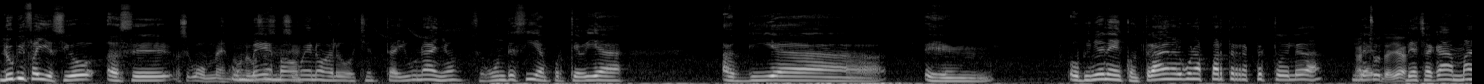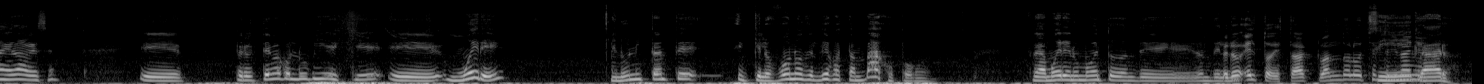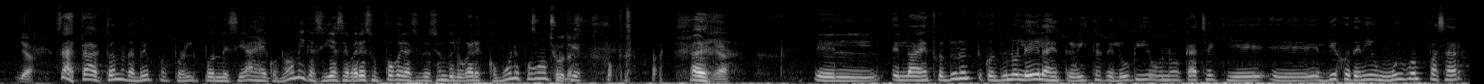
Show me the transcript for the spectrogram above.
Lupi falleció hace Hace como un mes, ¿no? un mes más sí. o menos a los 81 años, según decían, porque había había eh, opiniones encontradas en algunas partes respecto de la edad. Ah, le, chuta, ya. le achacaban más edad a veces. Eh, pero el tema con Lupi es que eh, muere en un instante en que los bonos del viejo están bajos, po. O sea, muere en un momento donde... donde el- Pero él todavía está actuando a los 81 Sí, años. claro. O sea, estaba actuando también por, por, por necesidades económicas y ya se parece un poco a la situación de lugares comunes, pues, porque, a ver, el, la- cuando, uno, cuando uno lee las entrevistas de Lupi, uno cacha que eh, el viejo tenía un muy buen pasar,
